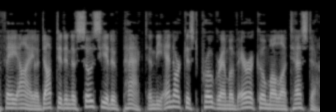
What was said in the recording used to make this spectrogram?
FAI adopted an associative pact and the anarchist program of Errico Malatesta.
